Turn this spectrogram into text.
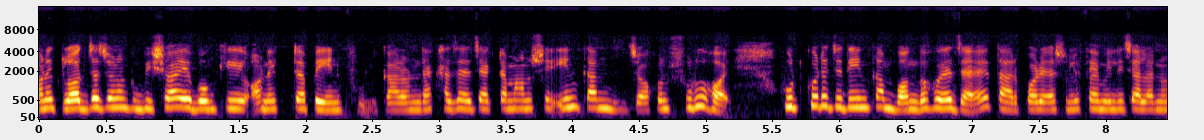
অনেক লজ্জাজনক বিষয় এবং কি অনেকটা পেইনফুল। কারণ দেখা যায় যে একটা মানুষের ইনকাম যখন শুরু হয়, হুট করে যদি ইনকাম বন্ধ হয়ে যায়, তারপরে আসলে ফ্যামিলি চালানো,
